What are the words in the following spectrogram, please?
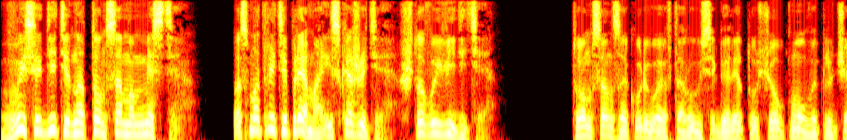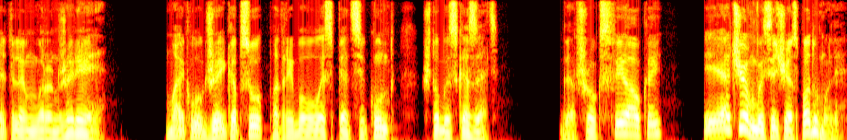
«Вы сидите на том самом месте. Посмотрите прямо и скажите, что вы видите». Томпсон, закуривая вторую сигарету, щелкнул выключателем в оранжерее. Майклу Джейкобсу потребовалось пять секунд, чтобы сказать. «Горшок с фиалкой? И о чем вы сейчас подумали?»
